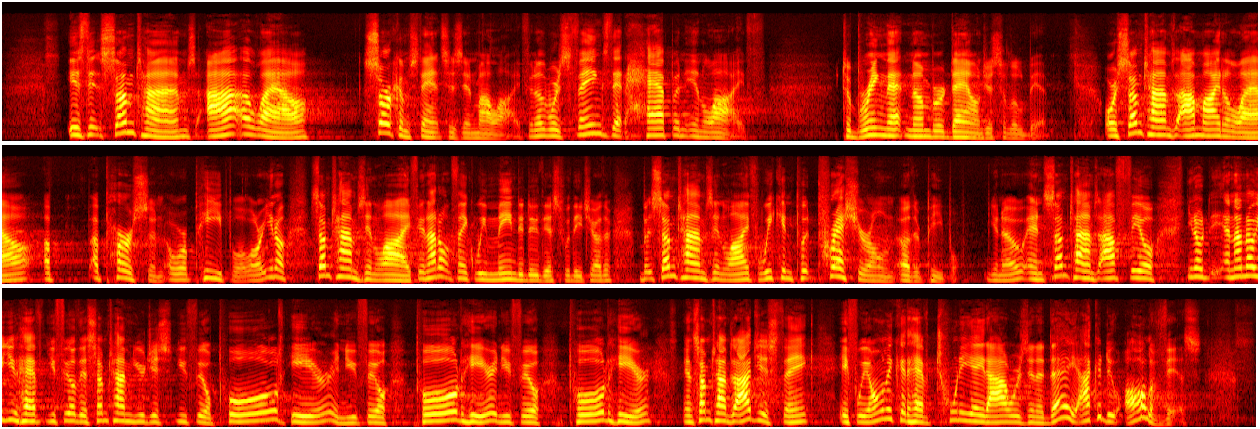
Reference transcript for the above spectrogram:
is that sometimes I allow circumstances in my life. In other words, things that happen in life to bring that number down just a little bit. Or sometimes I might allow a, a person or a people, or, you know, sometimes in life, and I don't think we mean to do this with each other, but sometimes in life we can put pressure on other people you know and sometimes i feel you know and i know you have you feel this sometimes you just you feel pulled here and you feel pulled here and you feel pulled here and sometimes i just think if we only could have 28 hours in a day, I could do all of this.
